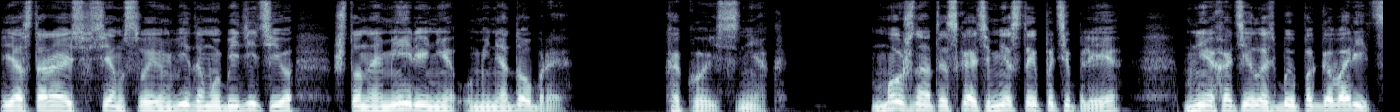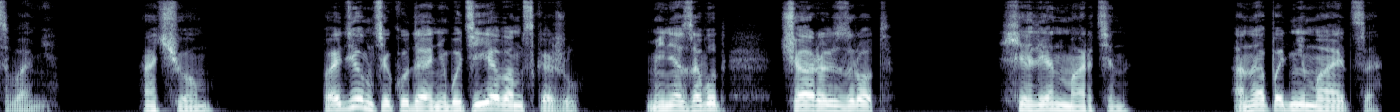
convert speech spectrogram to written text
Я стараюсь всем своим видом убедить ее, что намерение у меня доброе. Какой снег. Можно отыскать место и потеплее. Мне хотелось бы поговорить с вами. О чем? Пойдемте куда-нибудь, и я вам скажу. Меня зовут Чарльз Рот. Хелен Мартин. Она поднимается.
